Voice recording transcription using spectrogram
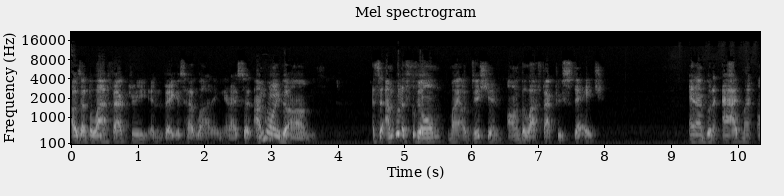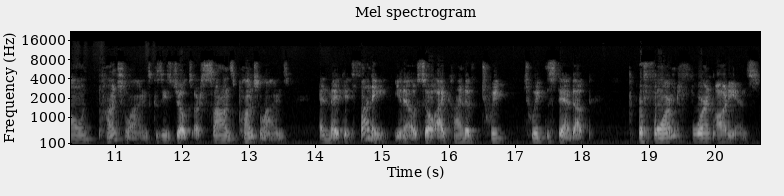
I was at the Laugh Factory in Vegas headlining, and I said, I'm going to, um, I said, I'm going to film my audition on the Laugh Factory stage and I'm going to add my own punchlines because these jokes are sans punchlines and make it funny, you know. So I kind of tweaked tweaked the stand up, performed for an audience.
